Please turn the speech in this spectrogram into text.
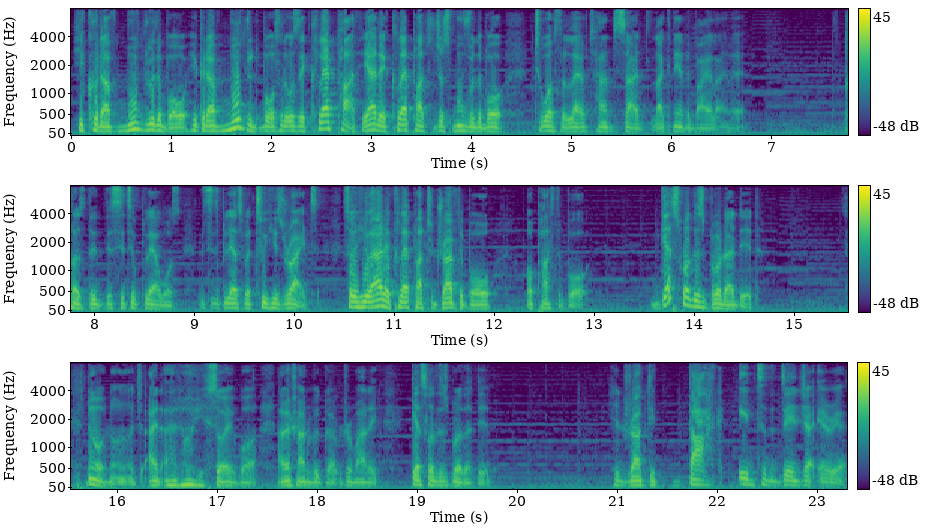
He could have moved with the ball. He could have moved with the ball. So there was a clear path. He had a clear path to just move with the ball towards the left hand side, like near the byline there. Because the, the City player was the City players were to his right. So he had a clear path to drive the ball or pass the ball. Guess what this brother did? No, no, no. I, I know you saw it, but I'm not trying to be dramatic. Guess what this brother did? He dragged it back into the danger area.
